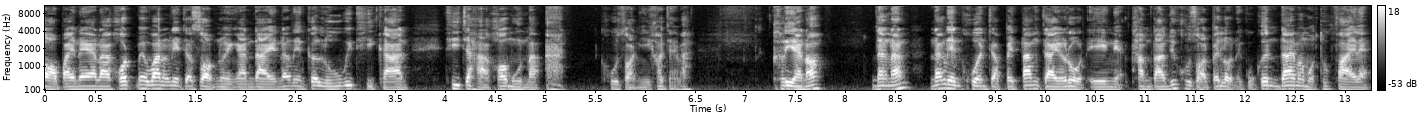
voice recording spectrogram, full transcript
ต่อไปในอนาคตไม่ว่านักเรียนจะสอบหน่วยงานใด นักเรียนก็รู้วิธีการที่จะหาข้อมูลมาอ่านครูสอนงี้เข้าใจปะเคลียร์เนาะดังนั้นนักเรียนควรจะไปตั้งใจโหลดเองเนี่ยทำตามที่ครูสอนไปโหลดใน Google ได้มาหมดทุกไฟล์แหละ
